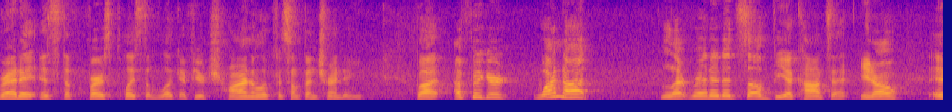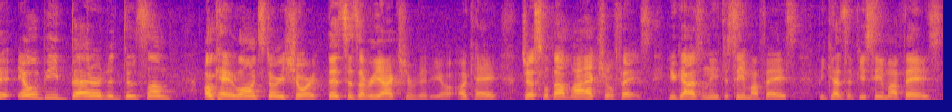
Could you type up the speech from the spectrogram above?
Reddit is the first place to look if you're trying to look for something trendy. But I figured, why not let Reddit itself be a content, you know? It, it would be better to do some Okay, long story short, this is a reaction video, okay? Just without my actual face. You guys will need to see my face because if you see my face,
